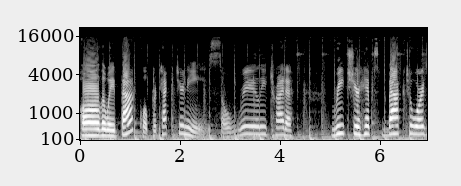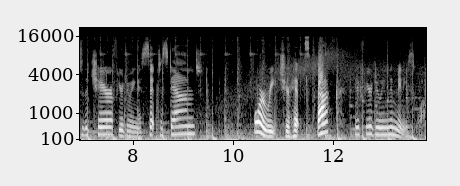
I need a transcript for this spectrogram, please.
all the way back will protect your knees. So really try to reach your hips back towards the chair if you're doing a sit to stand or reach your hips back if you're doing the mini squat.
